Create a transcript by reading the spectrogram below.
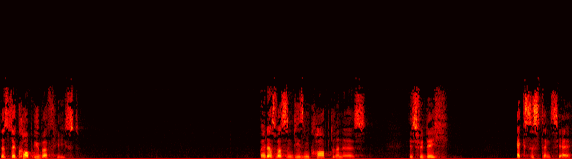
dass der Korb überfließt. Weil das, was in diesem Korb drin ist, ist für dich existenziell.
